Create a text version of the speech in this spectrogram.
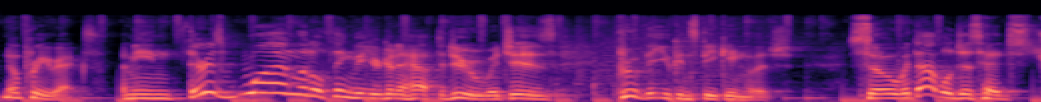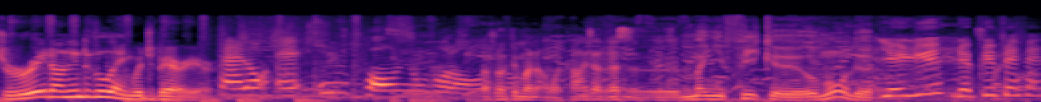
no prereqs. I mean, there is one little thing that you're going to have to do, which is prove that you can speak English. So with that, we'll just head straight on into the language barrier. magnifique eh, au monde. Le lieu le plus préféré.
